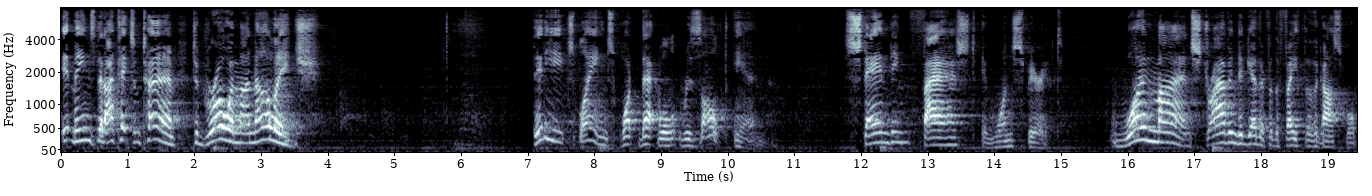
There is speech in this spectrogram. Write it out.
It means that I take some time to grow in my knowledge. Then he explains what that will result in. Standing fast in one spirit, one mind, striving together for the faith of the gospel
